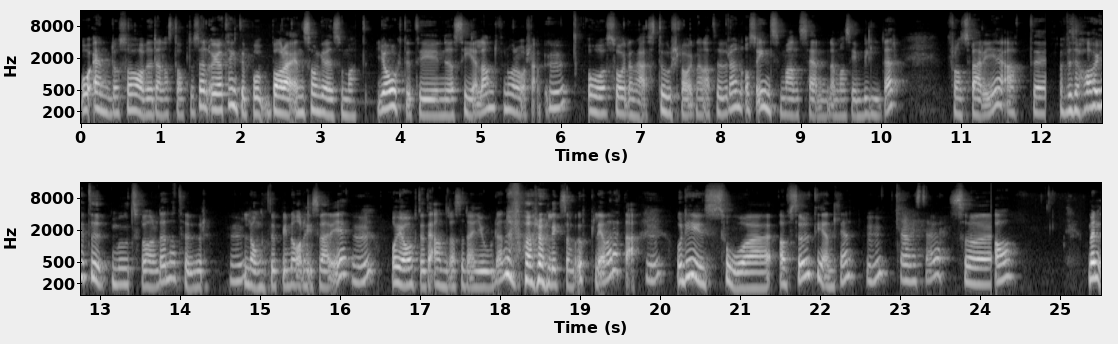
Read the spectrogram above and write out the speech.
Och ändå så har vi denna statusen. Och jag tänkte på bara en sån grej som att jag åkte till Nya Zeeland för några år sedan Mm. och såg den här storslagna naturen och så inser man sen när man ser bilder från Sverige att eh, vi har ju typ motsvarande natur Mm. långt upp i norr i Sverige Mm. och jag åkte till andra sidan jorden för att liksom uppleva detta. Mm. Och det är ju så absurt egentligen. Mm. Ja, visst är det. Så ja. Men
